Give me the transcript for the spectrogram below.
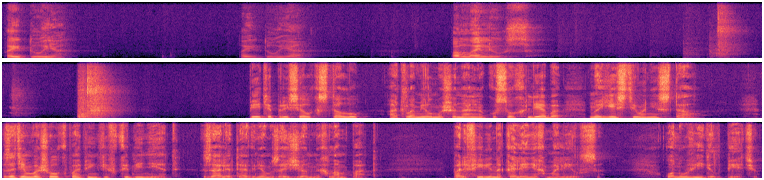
Пойду я, пойду я, помолюсь. Петя присел к столу, отломил машинально кусок хлеба, но есть его не стал. Затем вошел к папеньке в кабинет, залитый огнем зажженных лампад. Порфирий на коленях молился. Он увидел Петю,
